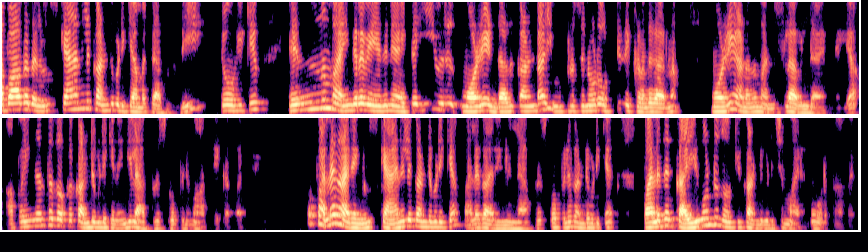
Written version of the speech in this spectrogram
അപാകതകളും സ്കാനിൽ കണ്ടുപിടിക്കാൻ പറ്റാത്തതുണ്ട്. ഈ രോഗിക്ക് എന്നും ഭയങ്കര വേദനയായിട്ട് ഈ ഒരു മുഴയുണ്ട്. അത് കണ്ട യൂട്രസിനോട് ഒട്ടി നിൽക്കുന്നത് കാരണം മുഴയാണെന്ന് മനസ്സിലാവില്ലായിരുന്നില്ല. അപ്പൊ ഇങ്ങനത്തതൊക്കെ കണ്ടുപിടിക്കണമെങ്കിൽ ലാപ്രോസ്കോപ്പിന് മാത്രമേ അപ്പൊ പല കാര്യങ്ങളും സ്കാനിൽ കണ്ടുപിടിക്കാം പല കാര്യങ്ങളും ലാപ്രോസ്കോപ്പിൽ കണ്ടുപിടിക്കാം. പലതും കൈകൊണ്ട് നോക്കി കണ്ടുപിടിച്ച് മരുന്ന് കൊടുക്കാൻ പറ്റും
